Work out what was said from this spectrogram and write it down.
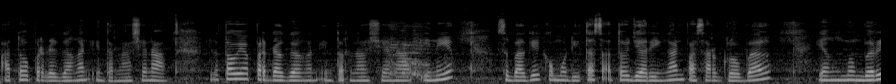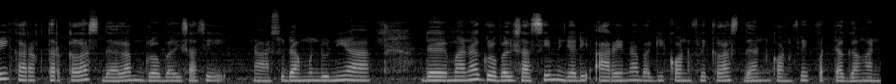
atau perdagangan internasional. Kita tahu ya perdagangan internasional ini sebagai komoditas atau jaringan pasar global yang memberi karakter kelas dalam globalisasi Nah, sudah mendunia, dari mana globalisasi menjadi arena bagi konflik kelas dan konflik perdagangan.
